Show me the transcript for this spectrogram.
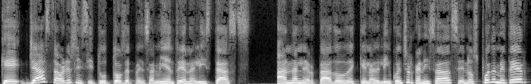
que ya hasta varios institutos de pensamiento y analistas han alertado de que la delincuencia organizada se nos puede meter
